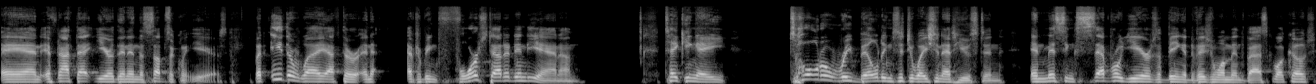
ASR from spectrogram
and if not that year, then in the subsequent years. But either way, after an after being forced out at Indiana, taking a total rebuilding situation at Houston, and missing several years of being a Division One men's basketball coach,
